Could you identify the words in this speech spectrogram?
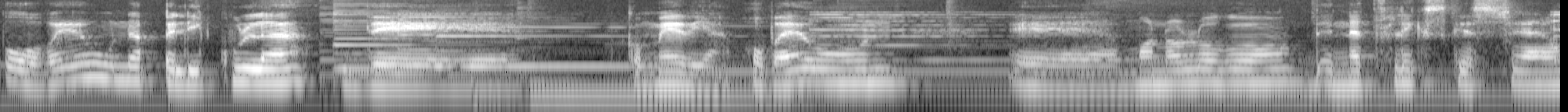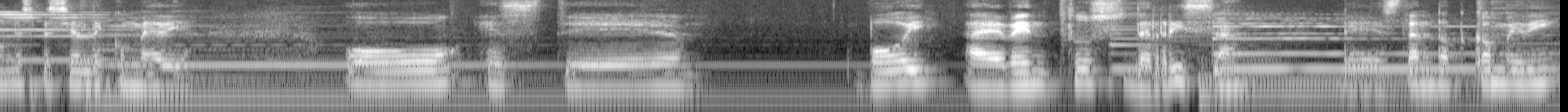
o veo una película de comedia o veo un eh, monólogo de Netflix que sea un especial de comedia o este voy a eventos de risa, de stand-up comedy,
